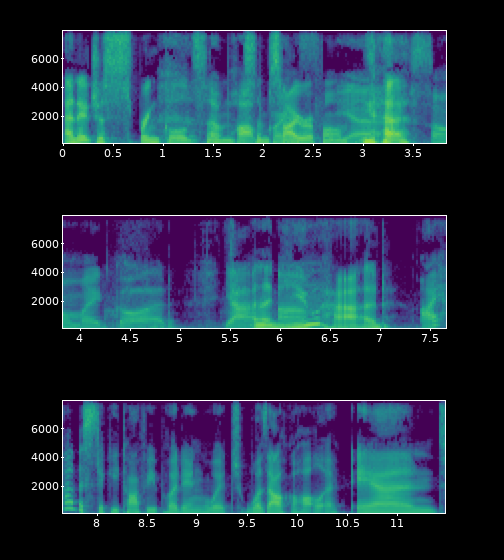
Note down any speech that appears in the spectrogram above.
and it just sprinkled some some styrofoam. yeah. Yes, Oh my god. Yeah. and then you um, had I had a sticky toffee pudding, which was alcoholic and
